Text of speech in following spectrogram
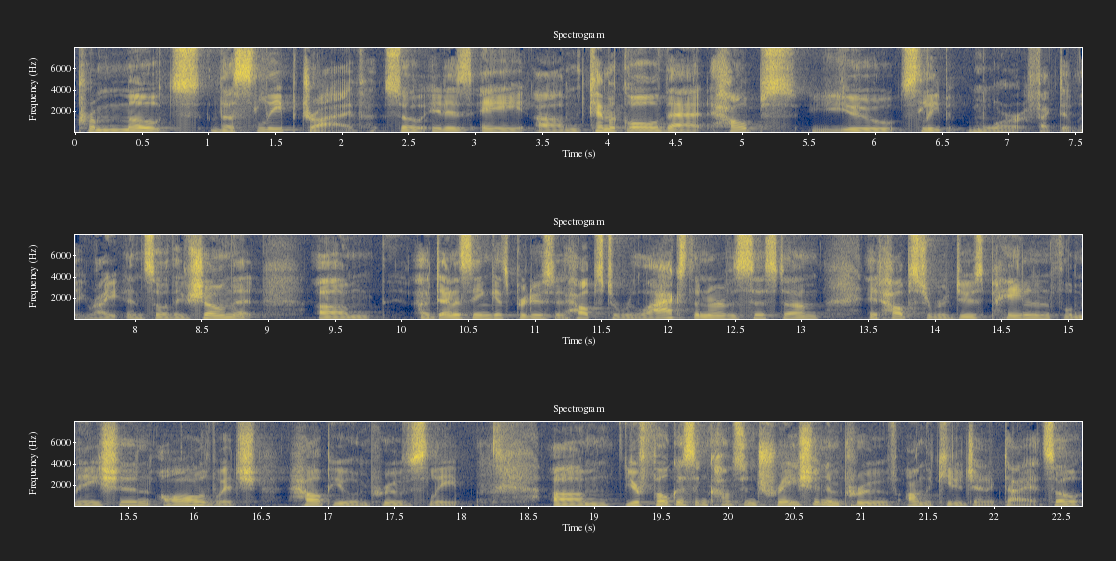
promotes the sleep drive. So it is a um, chemical that helps you sleep more effectively, right? And so they've shown that um, adenosine gets produced. It helps to relax the nervous system. It helps to reduce pain and inflammation, all of which help you improve sleep. Um, your focus and concentration improve on the ketogenic diet. So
